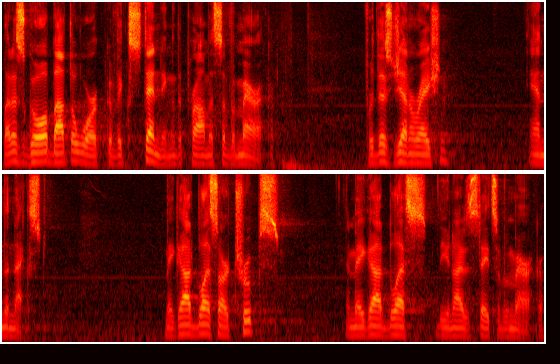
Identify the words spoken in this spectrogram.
let us go about the work of extending the promise of America for this generation and the next. May God bless our troops, and may God bless the United States of America.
